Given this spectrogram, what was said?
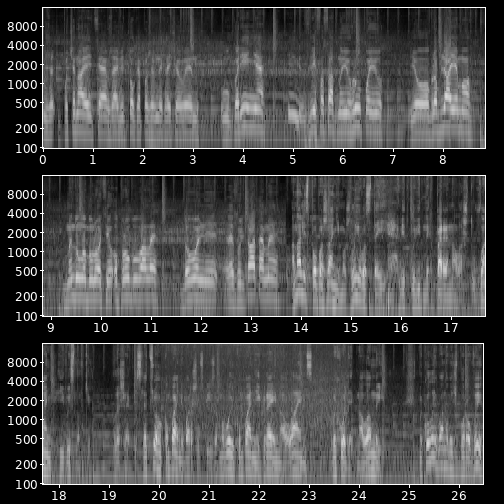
вже починається вже відтоки поживних речовин у коріння, і з ліфосатною групою його обробляємо. В минулому році опробували, довольні результатами. Аналіз побажань і можливостей, відповідних переналаштувань і висновків. Лише після цього комбайни Баришівської зернової компанії Grain Alliance виходять на лани. Микола Іванович Боровик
